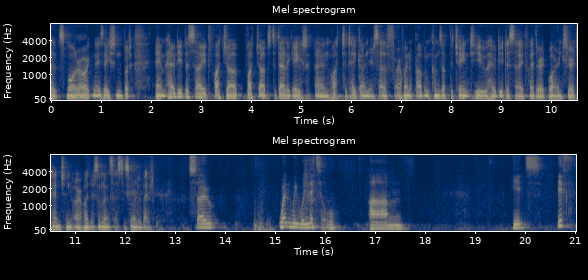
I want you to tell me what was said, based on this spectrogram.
a smaller organisation. But um, how do you decide what job, what jobs to delegate, and what to take on yourself? Or when a problem comes up the chain to you, how do you decide whether it warrants your attention or whether someone else has to sort it out? So when we were little, um, it's if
